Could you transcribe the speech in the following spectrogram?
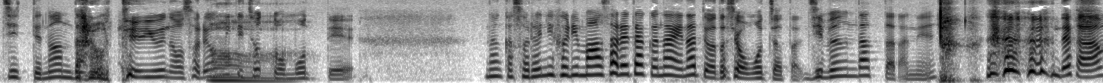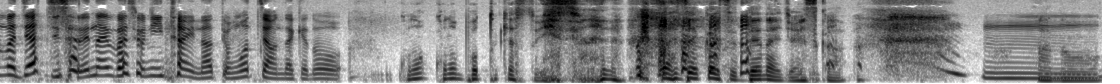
ジってなんだろうっていうのをそれを見てちょっと思ってなんかそれに振り回されたくないなって私は思っちゃった。自分だったらね。だからあんまジャッジされない場所にいたいなって思っちゃうんだけど。このこのポッドキャストいいですよね。再生回数出ないじゃないですか。うーん。あの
